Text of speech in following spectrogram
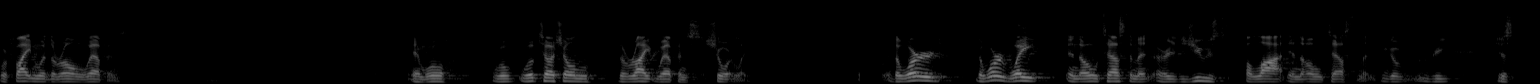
we're fighting with the wrong weapons. And we'll, we'll, we'll touch on the right weapons shortly. The word, the word wait in the Old Testament, or is used a lot in the Old Testament. You go read, just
